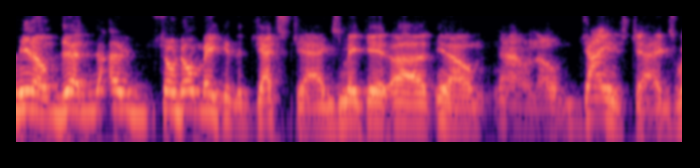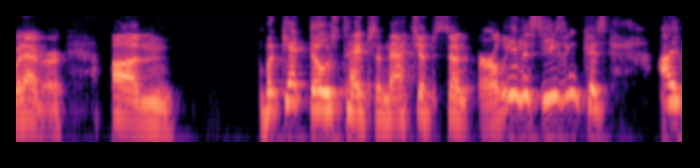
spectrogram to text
you know, uh, so don't make it the Jets Jags, make it, uh, you know, I don't know, Giants Jags, whatever. Um, but get those types of matchups done early in the season because I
